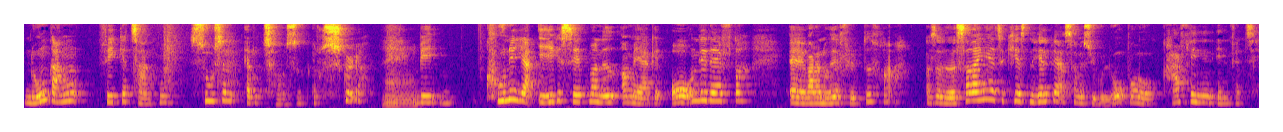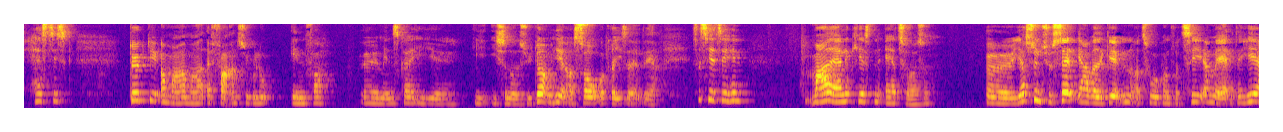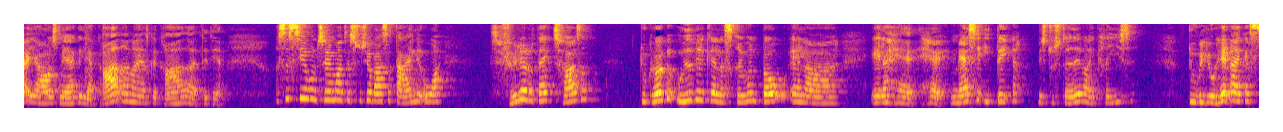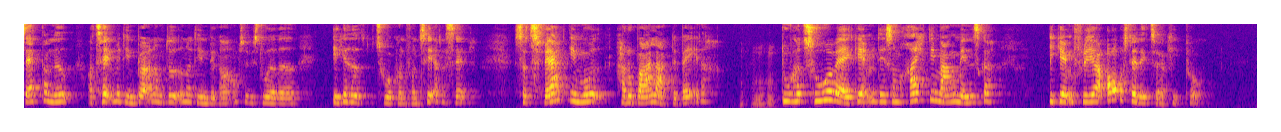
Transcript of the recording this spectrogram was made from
nogle gange fik jeg tanken, Susan, er du tosset? Er du skør? Mm. Vil, kunne jeg ikke sætte mig ned og mærke ordentligt efter? Øh, var der noget, jeg flygtede fra? Og så videre. Så ringede jeg til Kirsten Helbjerg, som er psykolog på Kraftlinjen. En fantastisk dygtig og meget, meget erfaren psykolog inden for øh, mennesker i, øh, i, i sådan noget sygdom her, og sorg og krise og alt det her. Så siger jeg til hende, meget ærligt, Kirsten, er jeg tosset. Øh, jeg synes jo selv, jeg har været igennem og turde konfrontere med alt det her. Jeg har også mærket, at jeg græder, når jeg skal græde og alt det der. Og så siger hun til mig, og det synes jeg var så dejligt ord, selvfølgelig er du da ikke tosset. Du kan jo ikke udvikle eller skrive en bog, eller, eller have, have en masse idéer, hvis du stadig var i krise. Du ville jo heller ikke have sat dig ned og talt med dine børn om døden og din begravelse, hvis du havde været, ikke havde tur konfrontere dig selv. Så tvært imod har du bare lagt det bag dig. Du har tur at være igennem det, som rigtig mange mennesker igennem flere år slet ikke tør at kigge på.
